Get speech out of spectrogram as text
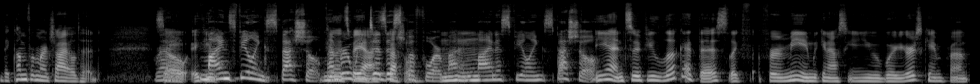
they come from our childhood. So Right. if you, mine's feeling special. Remember, we yeah, did this before. Mi- mine is feeling special. Yeah, and so if you look at this, like for me, and we can ask you where yours came from.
